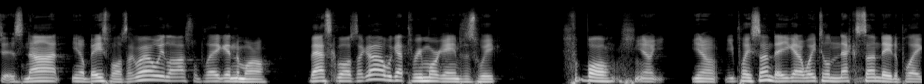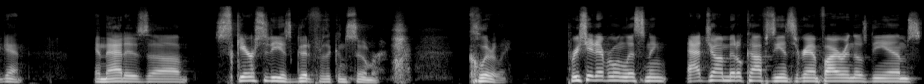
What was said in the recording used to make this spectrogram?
is not, you know, baseball. It's like, well, we lost. We'll play again tomorrow. Basketball is like, oh, we got three more games this week. Football, you know, you know, you play Sunday, you got to wait till next Sunday to play again. And that is uh, scarcity is good for the consumer. Clearly. Appreciate everyone listening. At John Middlekauff is the Instagram. Fire in those DMs.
